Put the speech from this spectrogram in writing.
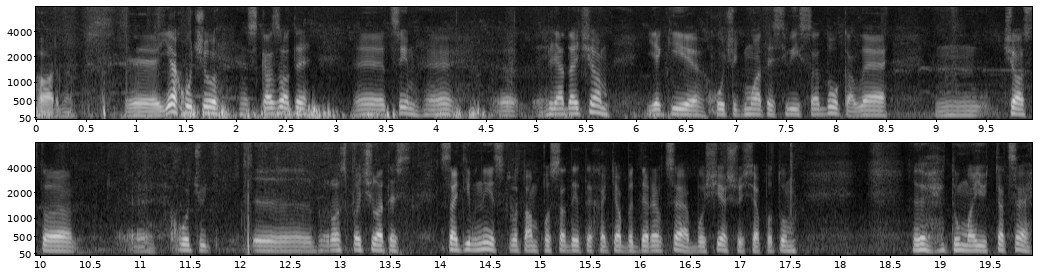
гарно. Я хочу сказати цим е, е, глядачам, які хочуть мати свій садок, але часто е, хочуть е, розпочати садівництво, там посадити хоча б деревце або ще щось, а потім е, думають, та це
